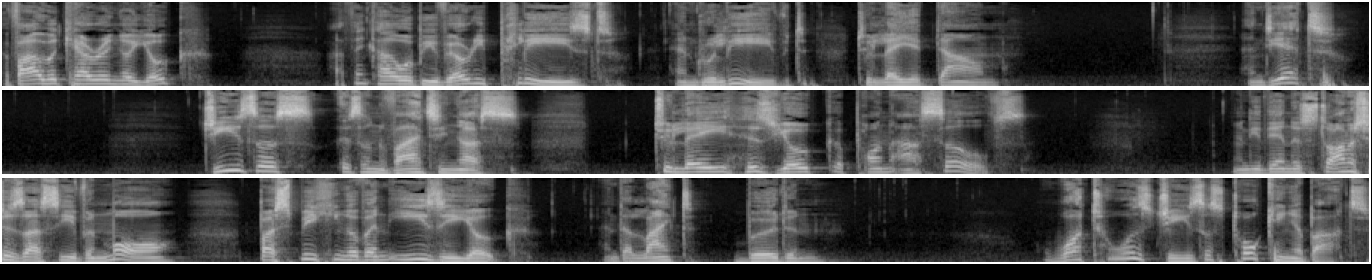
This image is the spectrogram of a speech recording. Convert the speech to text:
If I were carrying a yoke, I think I would be very pleased and relieved to lay it down. And yet, Jesus is inviting us to lay his yoke upon ourselves. And he then astonishes us even more by speaking of an easy yoke and a light burden. What was Jesus talking about?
